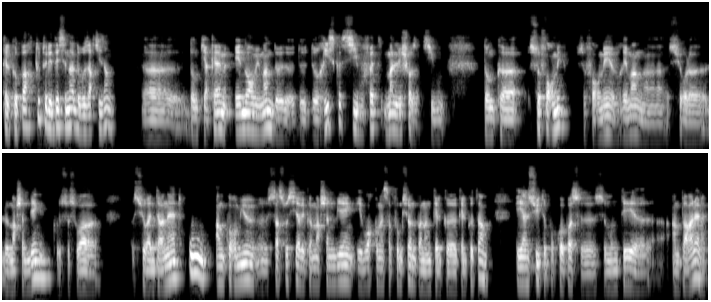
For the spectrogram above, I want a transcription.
quelque part toutes les décennales de vos artisans. Euh, donc il y a quand même énormément de, de, de risques si vous faites mal les choses. Si vous... Donc euh, se former, se former vraiment euh, sur le, le marchand de biens, que ce soit sur Internet ou encore mieux euh, s'associer avec un marchand de biens et voir comment ça fonctionne pendant quelques, quelques temps. Et ensuite, pourquoi pas se, se monter euh, en parallèle.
